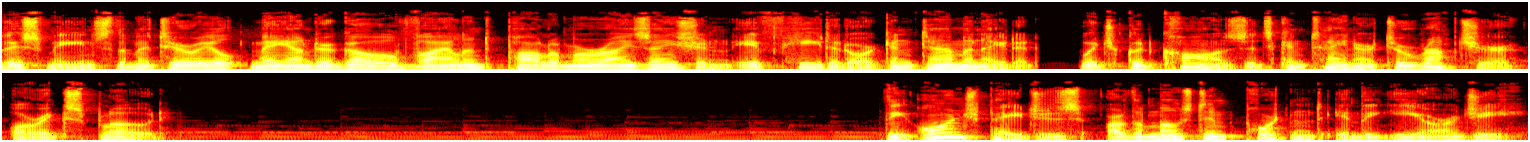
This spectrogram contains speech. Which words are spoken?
This means the material may undergo violent polymerization if heated or contaminated, which could cause its container to rupture or explode. The orange pages are the most important in the ERG.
